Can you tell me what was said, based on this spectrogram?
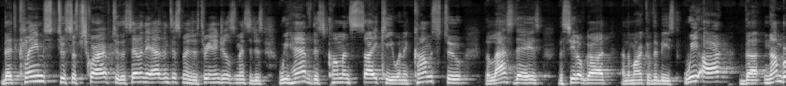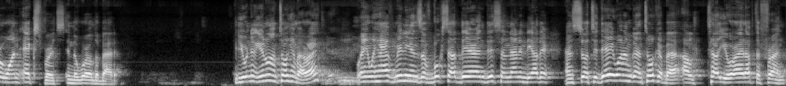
that claims to subscribe to the Seventh-day Adventist message, three angels messages, we have this common psyche when it comes to the last days, the seal of God, and the mark of the beast. We are the number one experts in the world about it. You know, you know what I'm talking about, right? When we have millions of books out there and this and that and the other. And so today what I'm going to talk about, I'll tell you right up the front.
